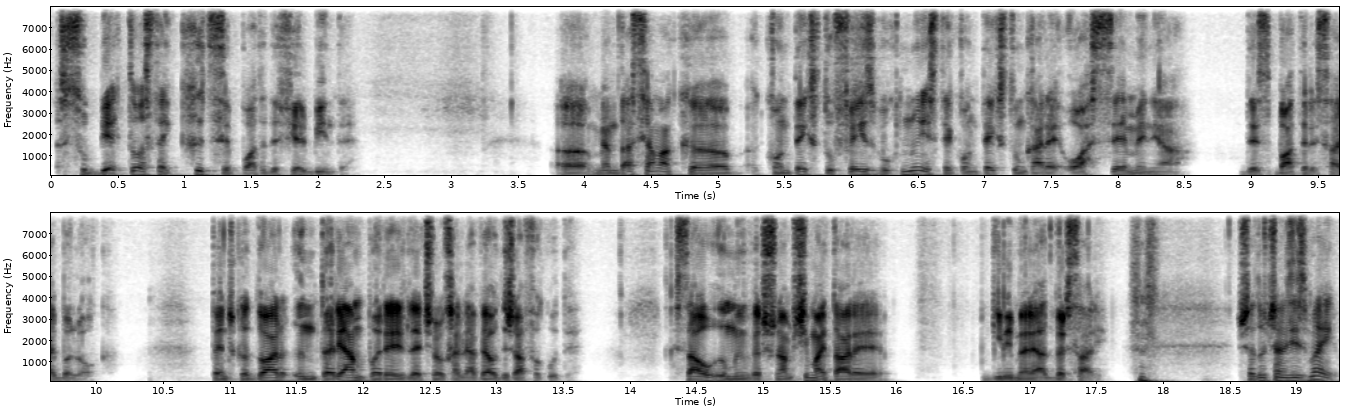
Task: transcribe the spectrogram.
subiectul ăsta e cât se poate de fierbinte. Uh, mi-am dat seama că contextul Facebook nu este contextul în care o asemenea dezbatere să aibă loc. Pentru că doar întăream părerile celor care le aveau deja făcute. Sau îmi înverșunam și mai tare ghilimele adversarii. și atunci am zis, măi,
